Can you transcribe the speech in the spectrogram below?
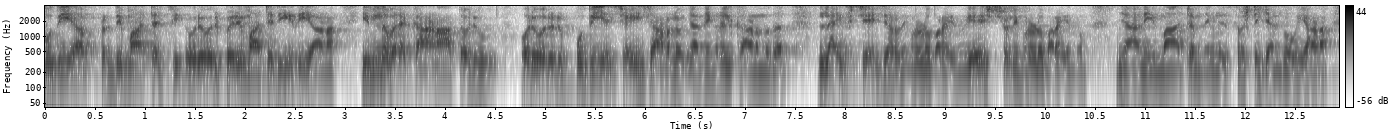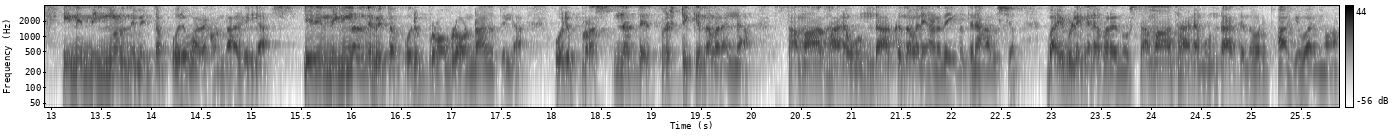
പുതിയ പ്രതിമാറ്റ ഒരു ഒരു പെരുമാറ്റ രീതിയാണ് ഇന്ന് വരെ കാണാത്ത ഒരു ഒരു ഒരു പുതിയ ചേഞ്ച് ആണല്ലോ ഞാൻ നിങ്ങളിൽ കാണുന്നത്. ലൈഫ് ചേഞ്ചർ നിങ്ങളോട് പറയുന്നു. യേശു നിങ്ങളോട് പറയുന്നു ഞാൻ ഈ മാറ്റം നിങ്ങളിൽ സൃഷ്ടിക്കാൻ പോവുകയാണ് ഇനി നിങ്ങൾ നിമിത്തം ഒരു വഴക്കുണ്ടാകില്ല. ഇനി നിങ്ങൾ നിമിത്തം ഒരു പ്രോബ്ലം ഉണ്ടാകത്തില്ല. ഒരു പ്രശ്നത്തെ സൃഷ്ടിക്കുന്നവനല്ല സമാധാനം ഉണ്ടാക്കുന്നവനെയാണ് ദൈവത്തിന് ആവശ്യം. ബൈബിൾ ഇങ്ങനെ പറയുന്നു സമാധാനം ഉണ്ടാക്കുന്നവർ ഭാഗ്യവാന്മാർ.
